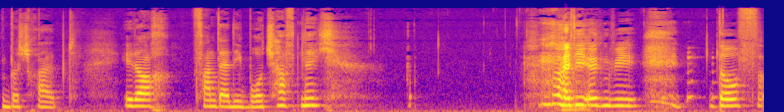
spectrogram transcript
beschreibt. Jedoch fand er die Botschaft nicht, weil die irgendwie doof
